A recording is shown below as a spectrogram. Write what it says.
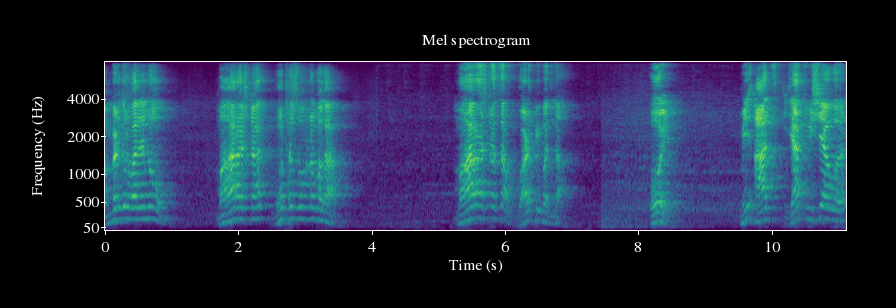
आंबेडकरवाल्यांनो महाराष्ट्रात मोठं स्वप्न बघा. महाराष्ट्राचा वाढपी बदला. होय मी आज याच विषयावर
